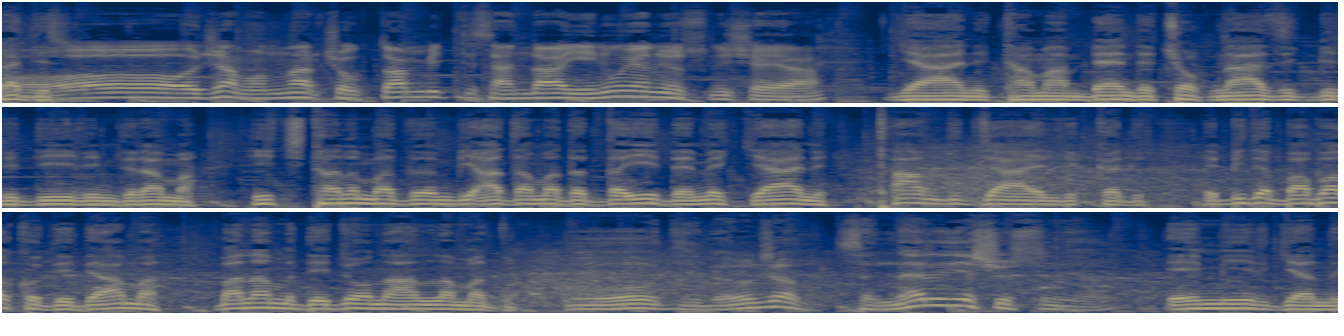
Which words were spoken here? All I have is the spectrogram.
Kadir. Oo hocam onlar çoktan bitti. Sen daha yeni uyanıyorsun işe ya. Yani tamam ben de çok nazik biri değilimdir ama hiç tanımadığım bir adama da dayı demek yani tam bir cahillik Kadir. E bir de babako dedi ama bana mı dedi onu anlamadım. Oo Dilber Hocam sen nerede yaşıyorsun ya? Emirgan'ı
